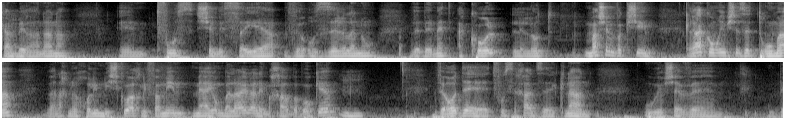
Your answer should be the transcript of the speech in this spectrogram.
כאן ברעננה, אמ, דפוס שמסייע ועוזר לנו, ובאמת הכל ללא, מה שמבקשים, רק אומרים שזה תרומה, ואנחנו יכולים לשכוח לפעמים מהיום בלילה למחר בבוקר. מהמם. ועוד אה, דפוס אחד זה כנען, הוא יושב אה, ב...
